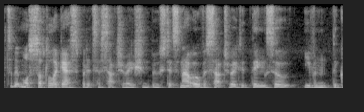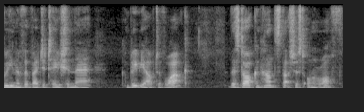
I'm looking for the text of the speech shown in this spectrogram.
It's a bit more subtle, I guess, but it's a saturation boost. It's now oversaturated things, so even the green of the vegetation there, completely out of whack. There's dark enhance, that's just on or off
